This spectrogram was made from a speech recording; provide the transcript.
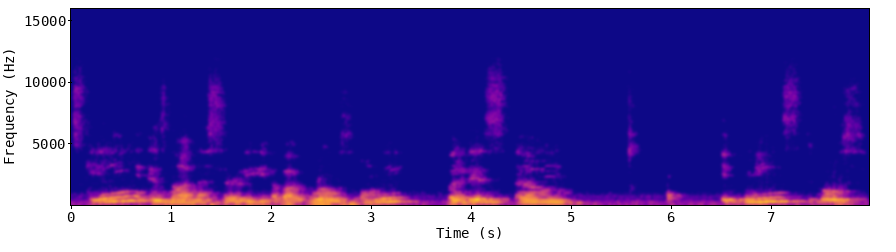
scaling is not necessarily about growth only, but it is um, it means the growth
